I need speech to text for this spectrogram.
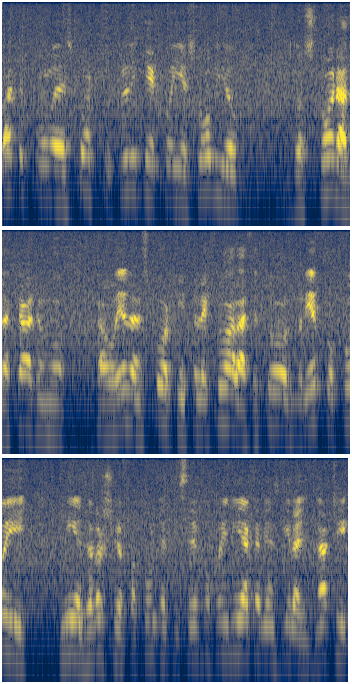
Vaterpolo je sport prilike koji je slovio do skora, da kažemo, kao jedan sport intelektualac, to rijetko koji nije završio fakultet i rijetko koji nije akademski građan. Znači,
